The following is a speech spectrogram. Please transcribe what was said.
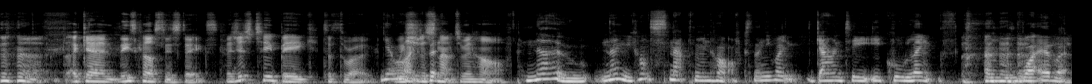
Again, these casting sticks, they're just too big to throw. Yeah, we right, should have snapped them in half. No, no, you can't snap them in half because then you won't guarantee equal length and whatever.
